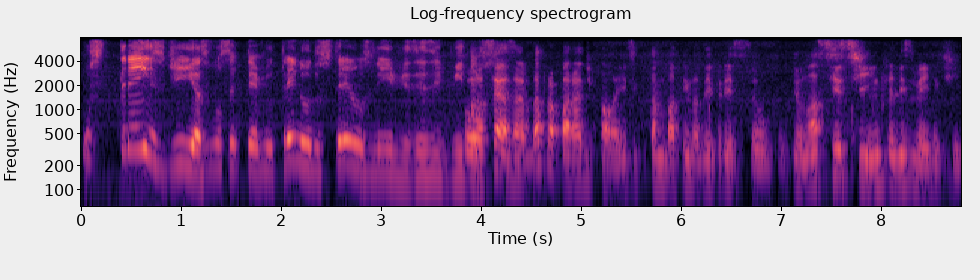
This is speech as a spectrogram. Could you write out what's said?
Os três dias você teve o treino dos treinos livres exibidos. Ô César, dá para parar de falar isso que tá me batendo a depressão, porque eu não assisti, infelizmente.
